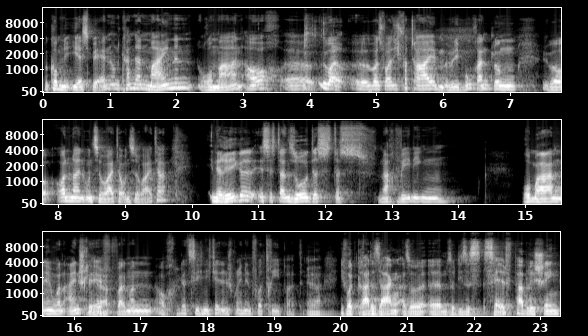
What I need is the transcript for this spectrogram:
bekomme eine ISBN und kann dann meinen Roman auch äh, über, äh, was weiß ich, vertreiben, über die Buchhandlungen, über Online und so weiter und so weiter. In der Regel ist es dann so, dass das nach wenigen Romanen irgendwann einschläft, weil man auch letztlich nicht den entsprechenden Vertrieb hat. Ja, ich wollte gerade sagen, also ähm, so dieses Self-Publishing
